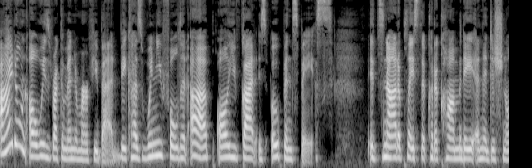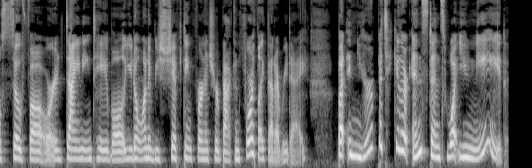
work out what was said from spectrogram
I don't always recommend a Murphy bed because when you fold it up, all you've got is open space. It's not a place that could accommodate an additional sofa or a dining table. You don't want to be shifting furniture back and forth like that every day. But in your particular instance, what you need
